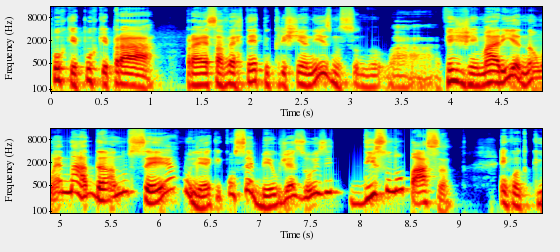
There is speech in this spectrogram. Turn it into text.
por quê? Porque para essa vertente do cristianismo, a Virgem Maria não é nada a não ser a mulher que concebeu Jesus e disso não passa. Enquanto que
